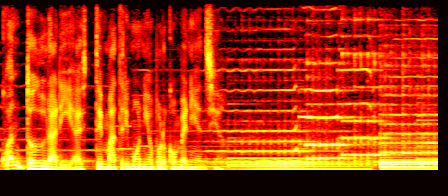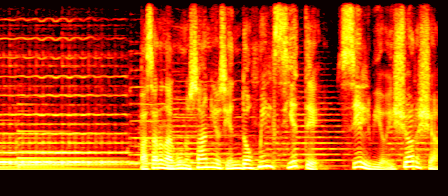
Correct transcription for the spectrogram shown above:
¿Cuánto duraría este matrimonio por conveniencia? Pasaron algunos años y en 2007 Silvio y Giorgia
